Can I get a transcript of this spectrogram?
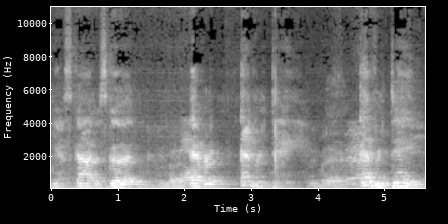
Yes, God is good Amen. every every day. Amen. Every day.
